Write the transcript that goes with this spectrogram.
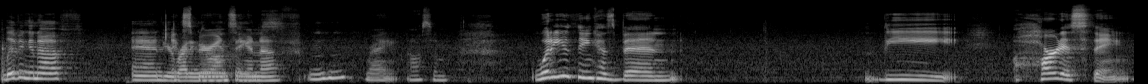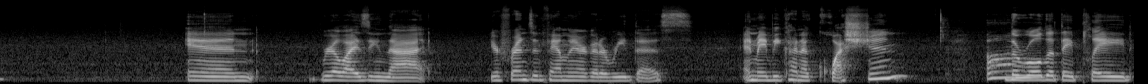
living enough and you're writing the wrong Experiencing things. enough. Mm-hmm. Right. Awesome. What do you think has been the hardest thing in realizing that your friends and family are going to read this and maybe kind of question Um, the role that they played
